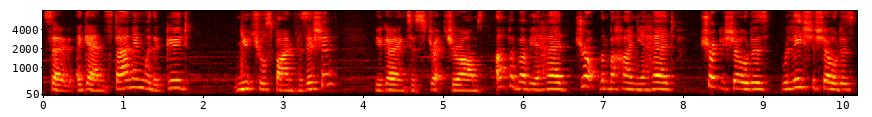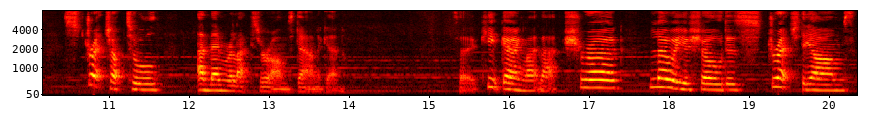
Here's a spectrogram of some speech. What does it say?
So again, standing with a good neutral spine position, you're going to stretch your arms up above your head, drop them behind your head, shrug your shoulders, release your shoulders, stretch up tall, and then relax your arms down again. So keep going like that. Shrug, lower your shoulders, stretch the arms,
